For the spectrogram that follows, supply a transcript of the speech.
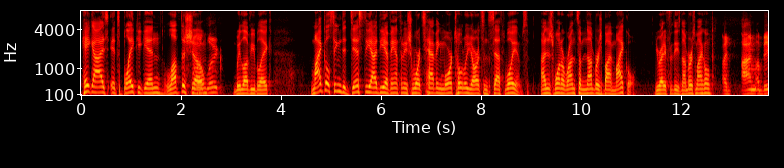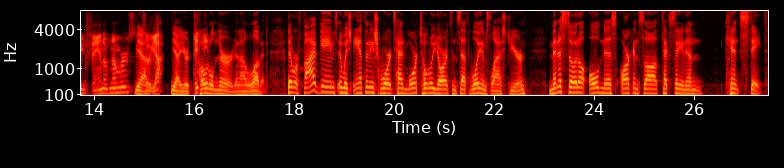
Hey guys, it's Blake again. Love the show. Hello, Blake. We love you, Blake. Michael seemed to diss the idea of Anthony Schwartz having more total yards than Seth Williams. I just want to run some numbers by Michael. You ready for these numbers, Michael? I, I'm a big fan of numbers. Yeah. So yeah. Yeah, you're a total nerd, and I love it. There were five games in which Anthony Schwartz had more total yards than Seth Williams last year. Minnesota, Ole Miss, Arkansas, Texas A&M, Kent State.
